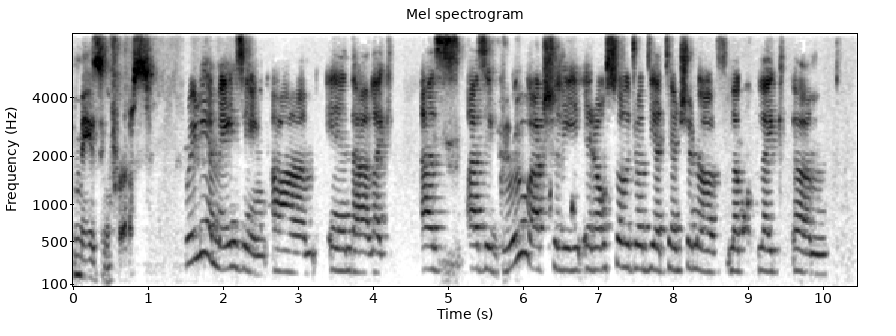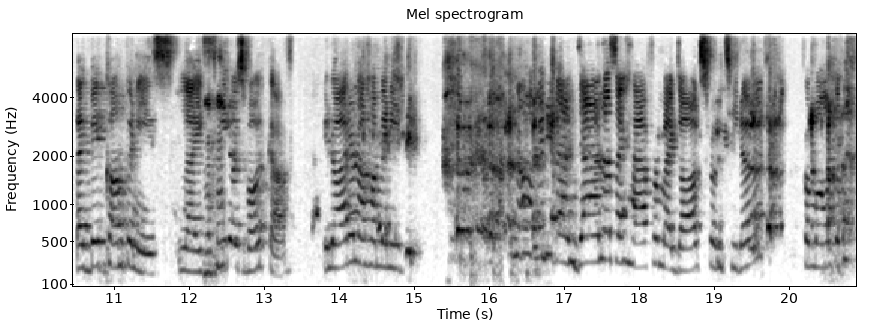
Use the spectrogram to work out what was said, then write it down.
amazing for us really amazing. Um, and uh, like as as it grew, actually, it also drew the attention of like like um, like big companies like mm-hmm. Tito's Vodka. You know, I don't know how many. I don't know how many bandanas I have for my dogs from Tito, from all the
